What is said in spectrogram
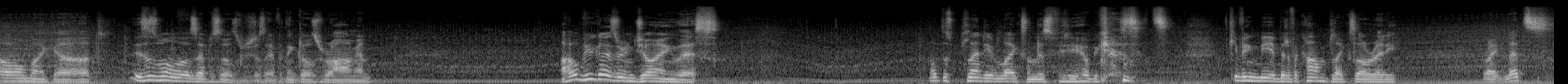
oh my god. This is one of those episodes where just everything goes wrong and... I hope you guys are enjoying this. I hope there's plenty of likes on this video because it's giving me a bit of a complex already. Right, let's...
